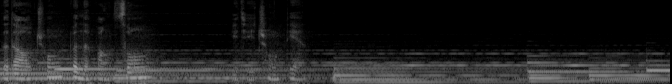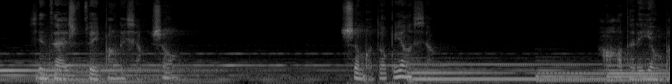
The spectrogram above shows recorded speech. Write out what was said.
得到充分的放松以及充电。现在是最棒的享受，什么都不要想，好好的利用吧，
